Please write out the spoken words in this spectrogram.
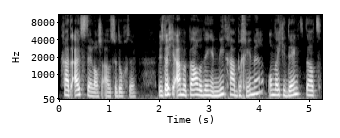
gaat uitstellen als oudste dochter. Dus dat je aan bepaalde dingen niet gaat beginnen, omdat je denkt dat,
